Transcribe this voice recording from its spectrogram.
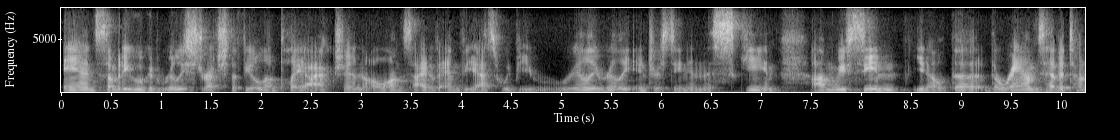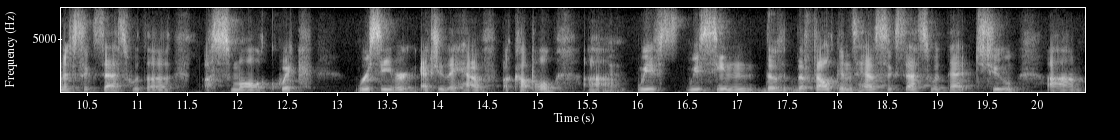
And somebody who could really stretch the field on play action alongside of MVS would be really, really interesting in this scheme. Um, we've seen, you know, the the Rams have a ton of success with a, a small, quick receiver. Actually, they have a couple. Um, yeah. We've we've seen the the Falcons have success with that too, um,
